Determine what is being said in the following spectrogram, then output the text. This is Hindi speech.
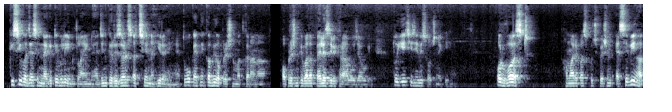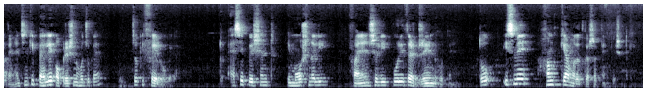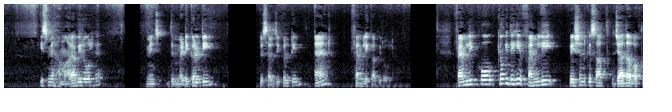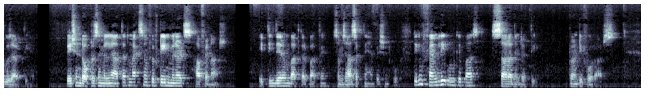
किसी वजह से नेगेटिवली इंक्लाइंड हैं, जिनके रिजल्ट्स अच्छे नहीं रहे हैं तो वो कहते हैं, कभी ऑपरेशन मत कराना। ऑपरेशन के बाद आप पहले से भी खराब हो जाओगे। तो ये चीज़ें भी सोचने की हैं। और वर्स्ट हमारे पास कुछ पेशेंट ऐसे भी आते हैं जिनकी पहले ऑपरेशन हो चुका है, जो कि फेल हो गया तो ऐसे पेशेंट इमोशनली फाइनेंशियली पूरी तरह ड्रेन्ड होते हैं। तो इसमें हम क्या मदद कर सकते हैं पेशेंट की? इसमें हमारा भी रोल है means the medical team the surgical team and family का भी रोल है। फैमिली को, क्योंकि देखिए फैमिली पेशेंट के साथ ज़्यादा वक्त गुजारती है। पेशेंट डॉक्टर से मिलने आता है तो maximum fifteen minutes half an hour इतनी देर हम बात कर पाते हैं, समझा सकते हैं पेशेंट को। लेकिन फैमिली उनके पास सारा दिन रहती है ट्वेंटी फोर आवर्स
